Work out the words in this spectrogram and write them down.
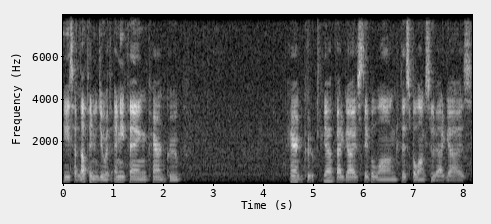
These have nothing to do with anything. Parent group. Parent group. Yeah, bad guys. They belong. This belongs to the bad guys.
